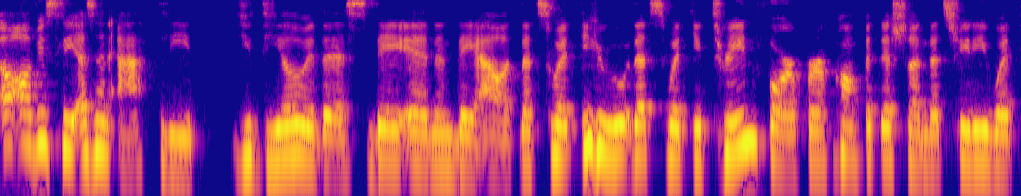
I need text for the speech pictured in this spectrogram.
obviously, as an athlete, you deal with this day in and day out that's what you that's what you train for for a competition that's really what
